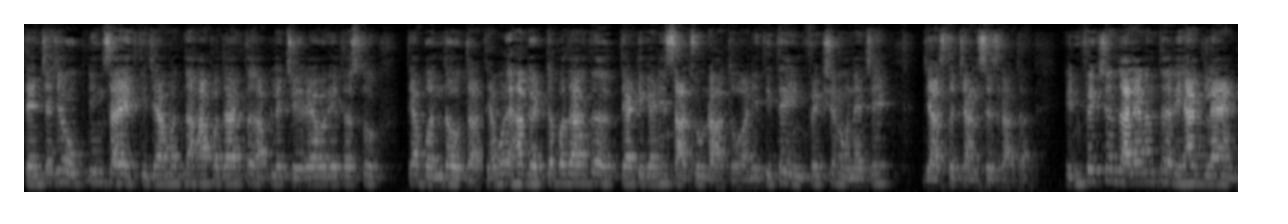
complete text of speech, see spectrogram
त्यांच्या ज्या ओपनिंग्स आहेत की ज्यामधनं हा पदार्थ आपल्या चेहऱ्यावर येत असतो त्या बंद होतात. त्यामुळे हा घट्ट पदार्थ त्या ठिकाणी साचून राहतो आणि तिथे इन्फेक्शन होण्याचे जास्त चान्सेस राहतात. इन्फेक्शन झाल्यानंतर ह्या ग्लँड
